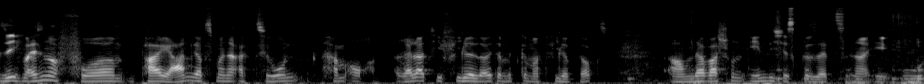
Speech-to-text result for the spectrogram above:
Also ich weiß noch, vor ein paar Jahren gab es mal eine Aktion, haben auch relativ viele Leute mitgemacht, viele Blogs. Ähm, da war schon ein ähnliches Gesetz in der EU.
